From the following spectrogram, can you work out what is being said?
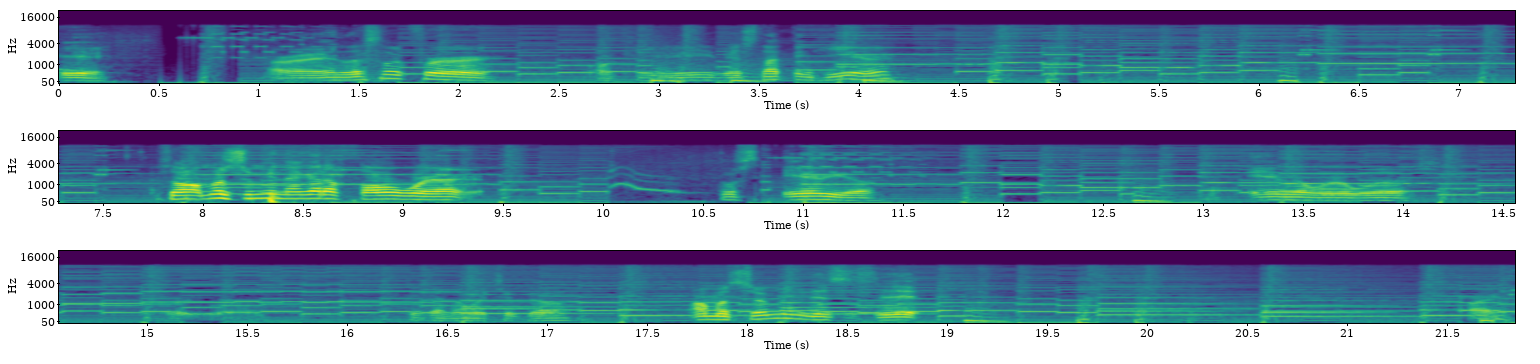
Yeah. Alright, let's look for... Okay, there's nothing here. So I'm assuming I gotta follow where... Those area. Area I'm assuming this is it. Alright.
